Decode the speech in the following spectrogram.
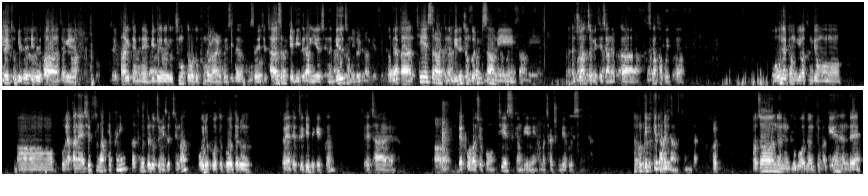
저희도 mid mid가 되게 잘하기 때문에 mid 주목도가 높은 걸로 알고 있어요. 그래서 이제 자연스럽게 mid랑 이어지는 mid 정글 약간 TS를 할 때는 mid 정글 힘싸움이 주안점이 되지 않을까 생각하고 있고요. 뭐 오늘 경기 같은 경우 어 뭐 약간의 실수나 해프닝 같은 것들도 좀 있었지만 오히려 그것도 그거대로 저희한테 득이 되게끔 이제 잘 어, 메꿔가지고 TS 경기 한번 잘 준비해 보겠습니다. 그렇게 크게 다르지 않습니다. 걸- 버전은 그 버전 좀 바뀌긴 했는데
